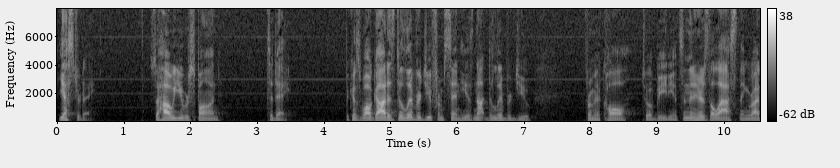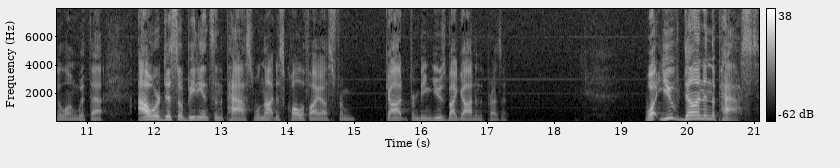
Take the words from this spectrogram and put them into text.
yesterday. So, how will you respond today? Because while God has delivered you from sin, He has not delivered you from a call to obedience. And then here's the last thing, right along with that. Our disobedience in the past will not disqualify us from God from being used by God in the present. What you've done in the past,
